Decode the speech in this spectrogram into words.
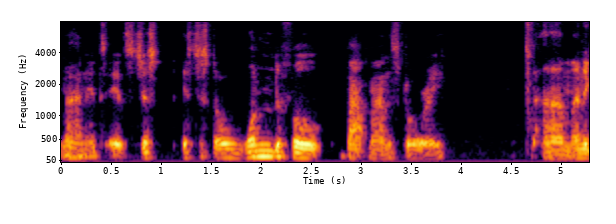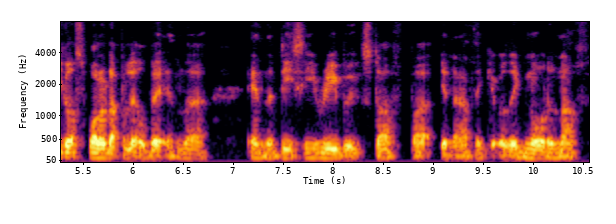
Man, it's it's just it's just a wonderful Batman story, um, and it got swallowed up a little bit in the in the DC reboot stuff, but you know I think it was ignored enough.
